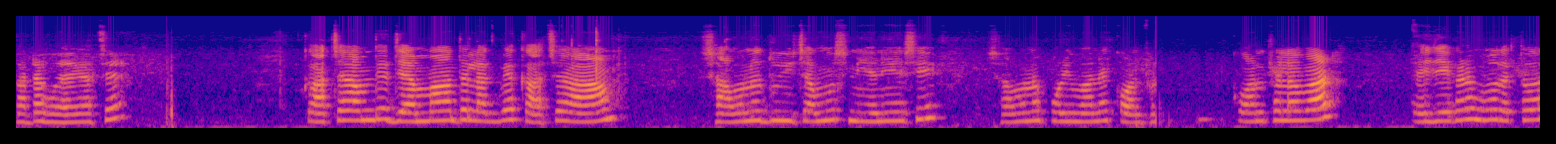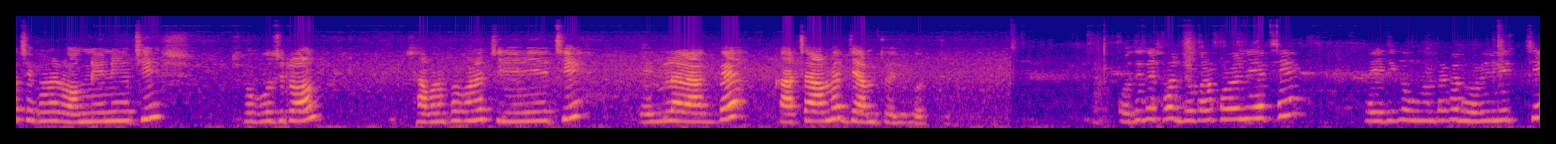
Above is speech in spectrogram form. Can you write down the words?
কাটা হয়ে গেছে। কাঁচা আম দিয়ে জ্যাম বানাতে লাগবে। কাঁচা আম সামান্য দুই চামচ নিয়ে নিয়েছি। সামান্য পরিমাণে কর্নফ্লা কর্নফ্লাওয়ার এই যে এখানে বন্ধু দেখতে পাচ্ছি, এখানে রং নিয়ে নিয়েছি। সবুজ রং। সামান্য পরিমাণে চিনি নিয়েছি। এগুলো লাগবে। কাঁচা আমের জ্যাম তৈরি করতে। ওদিকে সব জোগাড় করে নিয়েছি। এইদিকে উনুনটাকে ধরিয়ে নিচ্ছি।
